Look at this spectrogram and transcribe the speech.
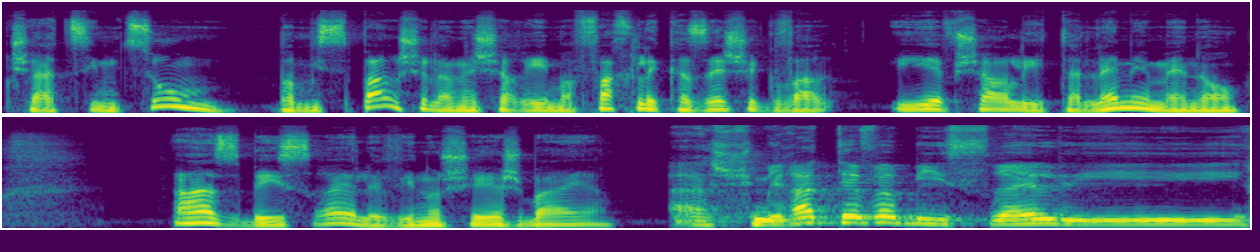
כשהצמצום במספר של הנשרים הפך לכזה שכבר אי אפשר להתעלם ממנו, אז בישראל הבינו שיש בעיה. השמירת טבע בישראל היא,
